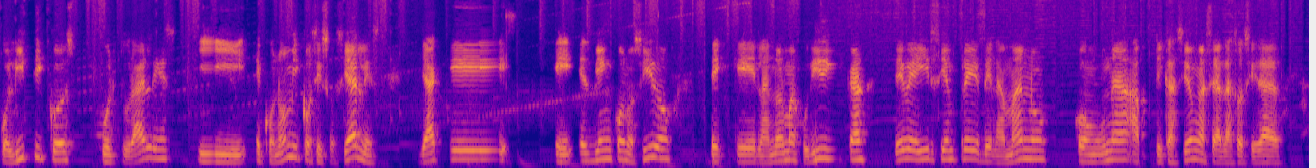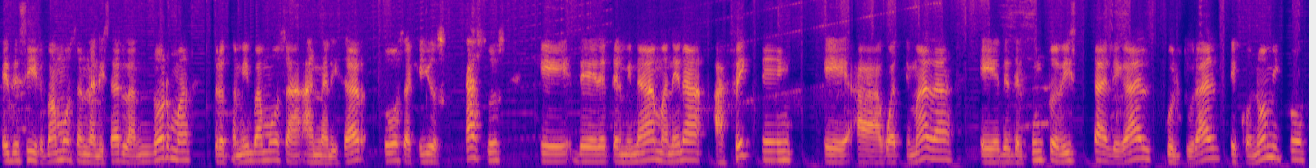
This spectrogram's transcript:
políticos, culturales y económicos y sociales, ya que eh, es bien conocido de que la norma jurídica debe ir siempre de la mano con una aplicación hacia la sociedad. Es decir, vamos a analizar la norma, pero también vamos a analizar todos aquellos casos que de determinada manera afecten eh, a Guatemala desde el punto de vista legal, cultural, económico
